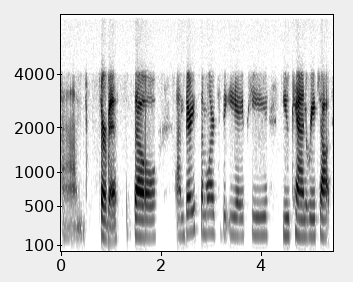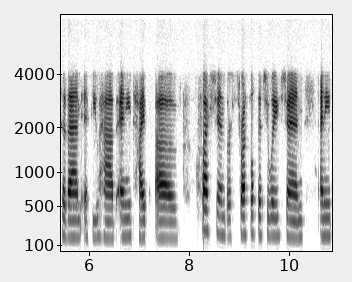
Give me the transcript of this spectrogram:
um, service. So, um, very similar to the EAP, you can reach out to them if you have any type of questions or stressful situation, any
